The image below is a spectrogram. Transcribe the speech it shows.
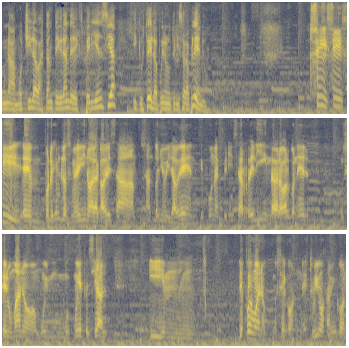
una mochila bastante grande de experiencia y que ustedes la pudieron utilizar a pleno. Sí, sí, sí. eh, por ejemplo, se me vino a la cabeza Antonio Viravent, que fue una experiencia re linda grabar con él. Un ser humano muy, muy, muy especial. Y mm, después, bueno, no sé, con, estuvimos también con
